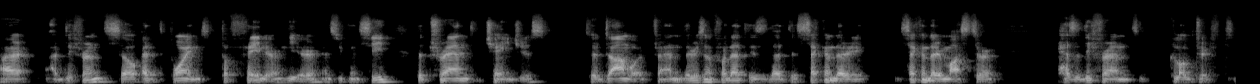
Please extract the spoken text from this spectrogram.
are, are different. So at the point of failure here, as you can see, the trend changes to a downward trend. The reason for that is that the secondary secondary master has a different clock drift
